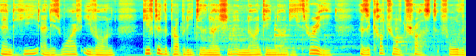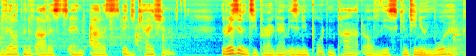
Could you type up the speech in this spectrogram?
and he and his wife Yvonne gifted the property to the nation in 1993 as a cultural trust for the development of artists and artists' education. The residency program is an important part of this continuing work.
